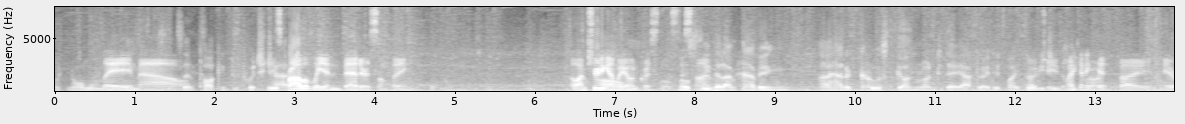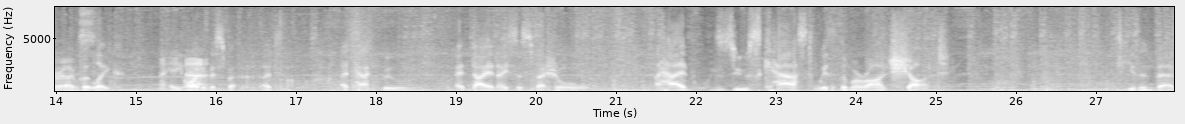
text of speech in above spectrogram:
with normal Lame instead out. of talking to Twitch He's probably in bed or something. Oh, I'm shooting at my Um, own crystals this Mostly time. that I'm having. I had a coast gun run today after I did my oh 32 jeez, am I getting run, hit by arrows? I put like I hate the that. Artemis spe- at- attack boon, and Dionysus special. I had Zeus cast with the Mirage shot. He's in bed.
